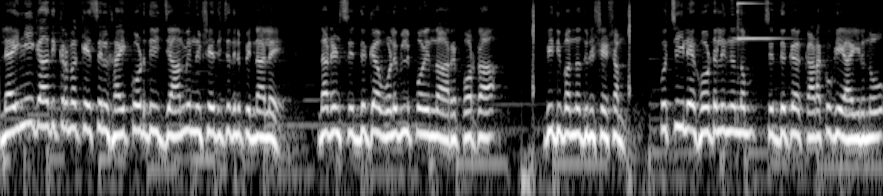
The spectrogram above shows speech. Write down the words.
ലൈംഗികാതിക്രമ കേസിൽ ഹൈക്കോടതി ജാമ്യം നിഷേധിച്ചതിന് പിന്നാലെ നടൻ സിദ്ദിഖ് ഒളിവിൽ പോയെന്ന റിപ്പോർട്ട് വിധി വന്നതിനു ശേഷം കൊച്ചിയിലെ ഹോട്ടലിൽ നിന്നും സിദ്ദിഖ് കടക്കുകയായിരുന്നു.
